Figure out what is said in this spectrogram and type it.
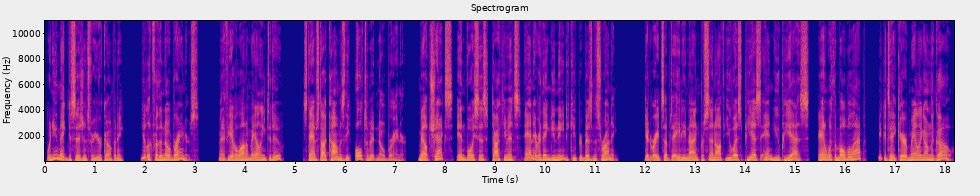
When you make decisions for your company, you look for the no brainers. And if you have a lot of mailing to do, Stamps.com is the ultimate no brainer. Mail checks, invoices, documents, and everything you need to keep your business running. Get rates up to 89% off USPS and UPS. And with the mobile app, you can take care of mailing on the go.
